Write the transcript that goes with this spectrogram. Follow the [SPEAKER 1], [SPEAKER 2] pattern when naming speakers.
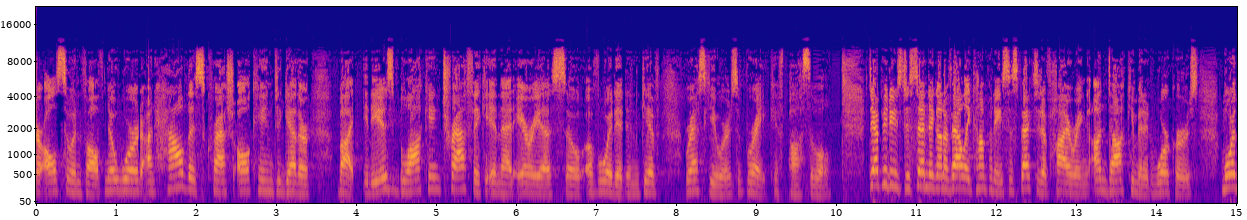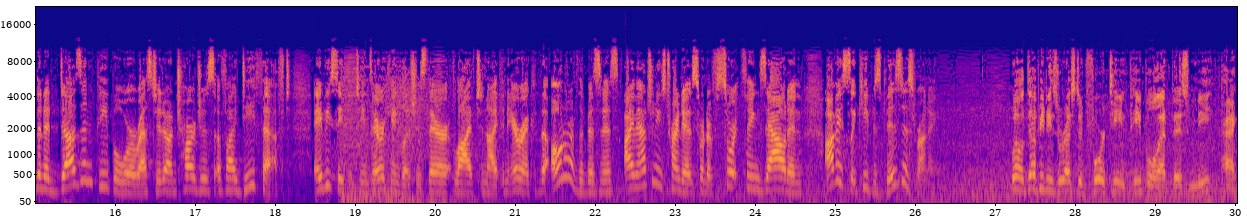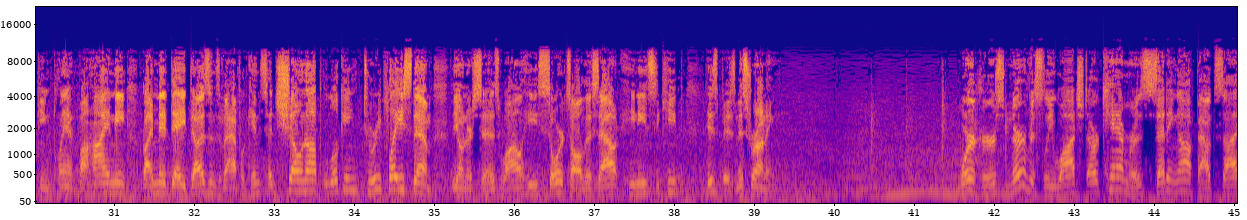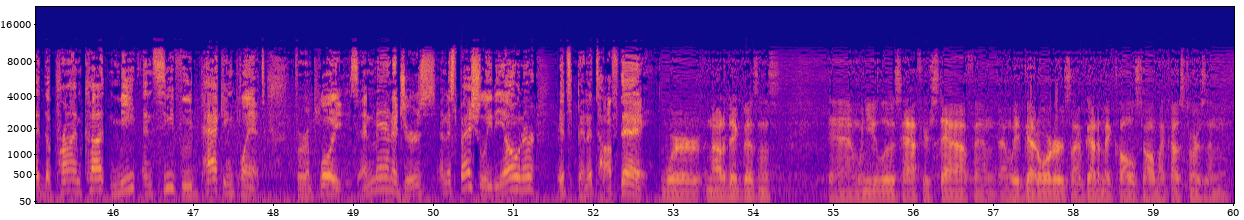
[SPEAKER 1] are also involved. No word on how this crash all came together, but it is blocking traffic in that area, so avoid it and give rescuers a break if possible. Deputies descending on a Valley company suspected of hiring undocumented workers. More than a dozen people were arrested on charges of ID theft. ABC 15's Eric English is there live tonight. And Eric, the owner of the business, I imagine he's trying to sort of sort things out and obviously keep his business running.
[SPEAKER 2] Well, deputies arrested 14 people at this meat packing plant behind me. By midday, dozens of applicants had shown up looking to replace them. The owner says while he sorts all this out, he needs to keep his business running. Workers nervously watched our cameras setting up outside the Prime Cut meat and seafood packing plant. For employees and managers, and especially the owner, it's been a tough day.
[SPEAKER 3] We're not a big business. And when you lose half your staff and, and we've got orders, I've got to make calls to all my customers and,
